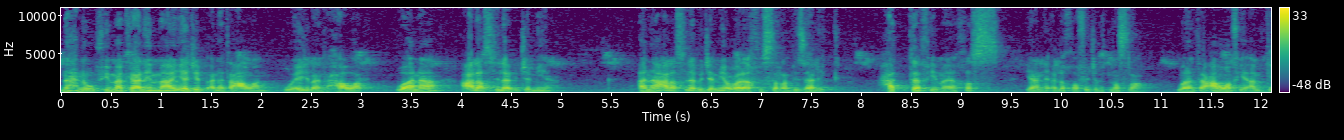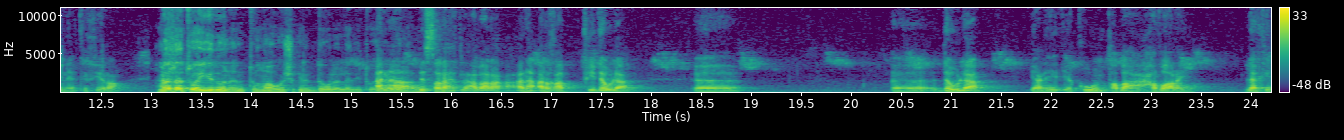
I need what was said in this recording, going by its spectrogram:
نحن في مكان ما يجب أن نتعاون ويجب أن نتحاور وأنا على صلة بالجميع أنا على صلة بالجميع ولا أخفي سرا بذلك حتى فيما يخص يعني الأخوة في جبهة النصرة ونتعاون في أمكنة كثيرة ماذا تؤيدون أنتم؟ ما هو شكل الدولة الذي تؤيدون؟ أنا بصراحة العبارة أنا أرغب في دولة آه، آه، دولة يعني يكون طابعها حضاري لكن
